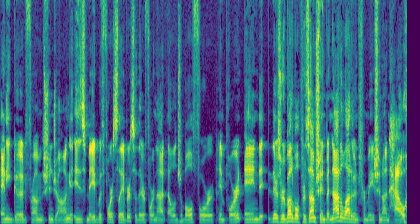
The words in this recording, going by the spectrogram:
any good from Xinjiang is made with forced labor, so therefore not eligible for import. And there's a rebuttable presumption, but not a lot of information on how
